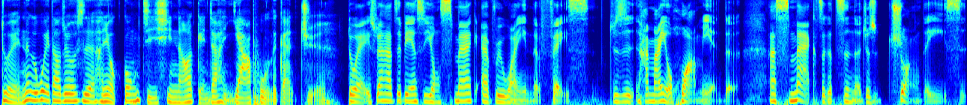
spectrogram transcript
对，那个味道就是很有攻击性，然后给人家很压迫的感觉。对，所以他这边是用 smack everyone in the face，就是还蛮有画面的。那 smack 这个字呢，就是撞的意思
